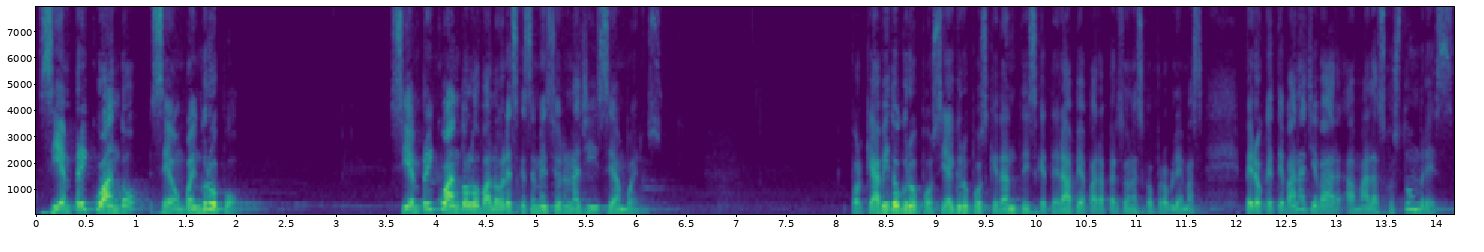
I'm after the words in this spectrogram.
Siempre y cuando sea un buen grupo. Siempre y cuando los valores que se mencionan allí sean buenos. Porque ha habido grupos, y hay grupos que dan disqueterapia para personas con problemas, pero que te van a llevar a malas costumbres.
